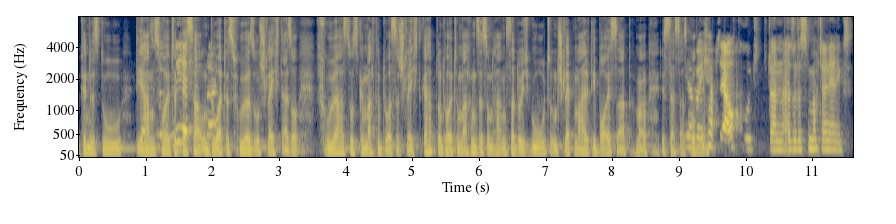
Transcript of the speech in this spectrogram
Findest du, die haben es heute besser und du hattest früher so schlecht? Also früher hast du es gemacht und du hast es schlecht gehabt und heute machen sie es und haben es dadurch gut und schleppen halt die Boys ab. Ne? Ist das das ja, Problem? aber ich habe es ja auch gut dann. Also das macht dann ja nichts.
